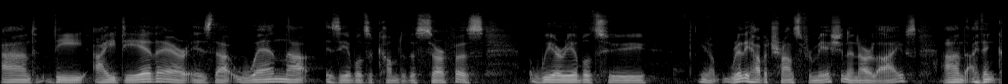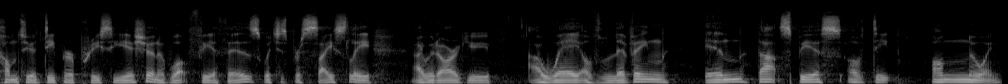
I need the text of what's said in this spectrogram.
And the idea there is that when that is able to come to the surface we are able to you know, really have a transformation in our lives and I think come to a deeper appreciation of what faith is, which is precisely, I would argue, a way of living in that space of deep unknowing.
